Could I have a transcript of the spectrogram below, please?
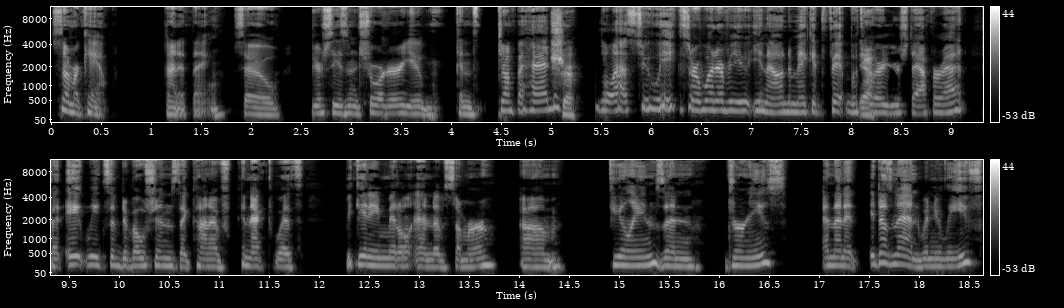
summer camp kind of thing. So if your season's shorter, you can jump ahead sure. the last two weeks or whatever you you know to make it fit with yeah. where your staff are at. But eight weeks of devotions that kind of connect with beginning, middle, end of summer um, feelings and journeys. And then it, it doesn't end when you leave.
